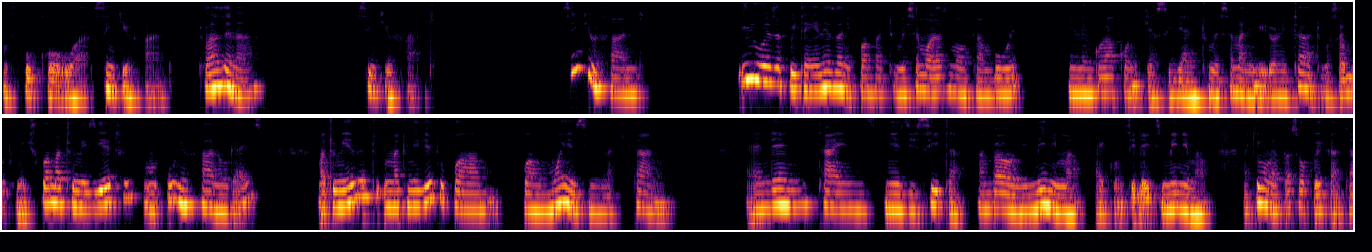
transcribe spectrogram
mfuko wa sinking fund. Tuanze na sinking fund. Sinking fund ili uweze kuitengeneza ni kwamba tumesema lazima utambue ni lengo lako ni kiasi gani. Tumesema ni milioni tatu kwa sababu tumechukua matumizi yetu. Huu ni mfano guys, matumizi yetu, matumizi yetu kwa, kwa mwezi ni laki tano. And then times miezi sita ambayo ni minimum. I consider it minimum, lakini unapaswa kuweka hata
